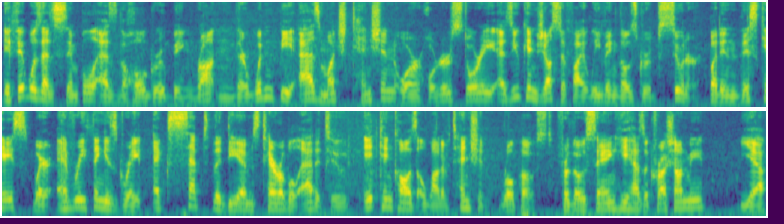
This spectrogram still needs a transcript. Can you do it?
If it was as simple as the whole group being rotten, there wouldn't be as much tension or horror story as you can justify leaving those groups sooner. But in this case, where everything is great except the DM's terrible attitude, it can cause a lot of tension. Roll post. For those saying he has a crush on me, yeah,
